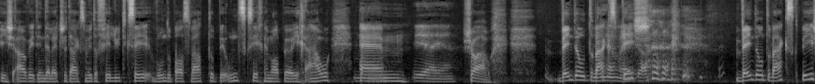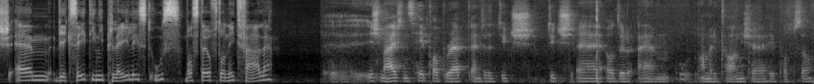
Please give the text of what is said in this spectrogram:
ist auch wieder in den letzten Tagen wieder viele Leute gesehen. Wunderbares Wetter bei uns gesehen, ich nehme an, bei euch auch. Ähm, ja, ja. Schon auch. Wenn du unterwegs ja, bist, wenn du unterwegs bist, ähm, wie sieht deine Playlist aus? Was darf da nicht fehlen? Äh, ist meistens Hip-Hop-Rap, entweder Deutsch, Deutsch äh, oder ähm, amerikanischer Hip-Hop so.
